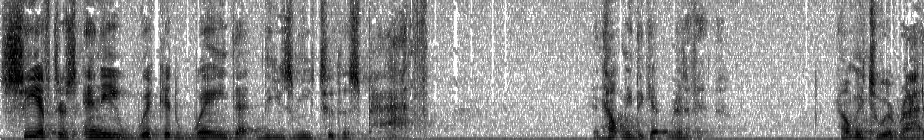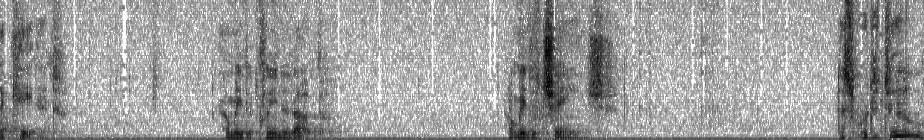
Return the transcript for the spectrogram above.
See if there's any wicked way that leads me to this path. And help me to get rid of it. Help me to eradicate it. Help me to clean it up. Help me to change. That's what we're to do.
